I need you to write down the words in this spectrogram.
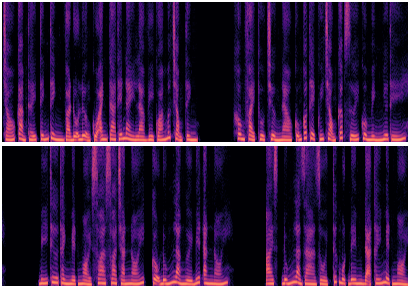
Cháu cảm thấy tính tình và độ lượng của anh ta thế này là vì quá mức trọng tình. Không phải thủ trưởng nào cũng có thể quý trọng cấp dưới của mình như thế. Bí thư thành mệt mỏi xoa xoa chán nói, cậu đúng là người biết ăn nói. Ai, đúng là già rồi, thức một đêm đã thấy mệt mỏi.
